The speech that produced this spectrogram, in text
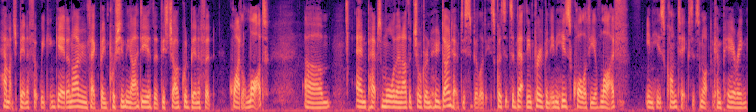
how much benefit we can get. And I've, in fact, been pushing the idea that this child could benefit quite a lot. Um, and perhaps more than other children who don't have disabilities, because it's about the improvement in his quality of life in his context. It's not comparing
